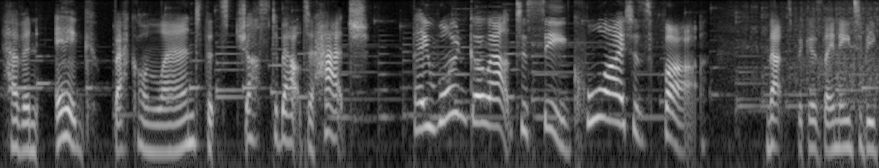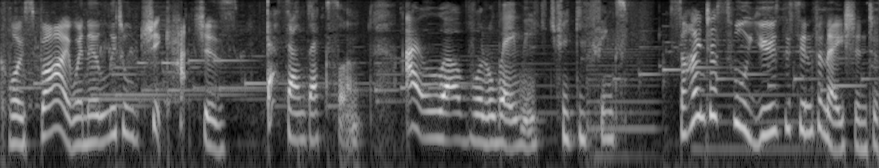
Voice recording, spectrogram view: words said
have an egg back on land that's just about to hatch, they won't go out to sea quite as far. That's because they need to be close by when their little chick hatches. That sounds excellent. I love little baby tricky things. Scientists will use this information to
